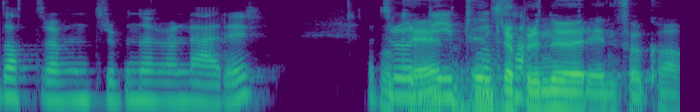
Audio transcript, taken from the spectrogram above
datter av en entreprenør og en lærer. Jeg tror Ok, de Entreprenør innenfor hva?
